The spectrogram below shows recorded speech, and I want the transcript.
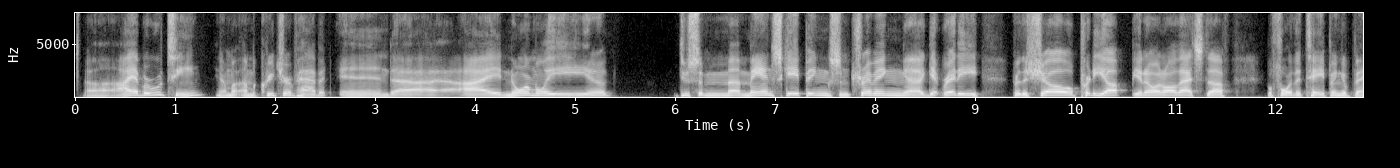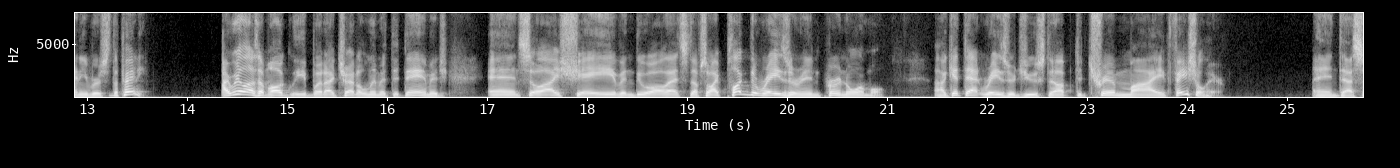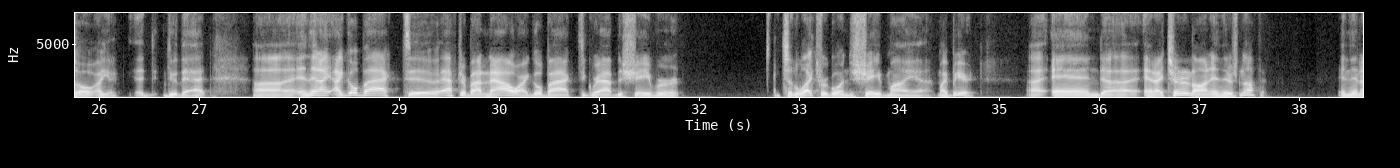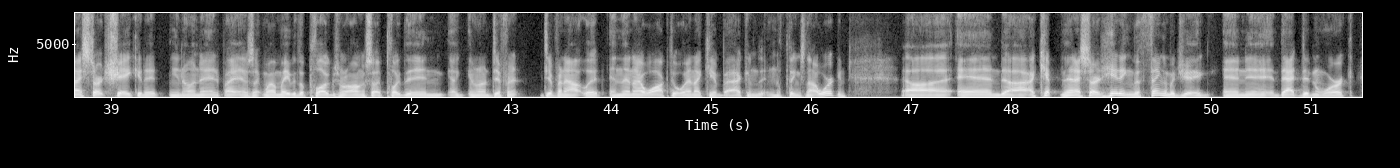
Uh, I have a routine. I'm a, I'm a creature of habit, and uh, I normally you know do some uh, manscaping, some trimming, uh, get ready for the show, pretty up, you know, and all that stuff before the taping of Benny versus the Penny. I realize I'm ugly, but I try to limit the damage. And so I shave and do all that stuff. So I plug the razor in per normal, get that razor juiced up to trim my facial hair. And uh, so I uh, do that. Uh, and then I, I go back to, after about an hour, I go back to grab the shaver. It's an electric one to shave my uh, my beard. Uh, and uh, and I turn it on, and there's nothing. And then I start shaking it, you know, and then I was like, well, maybe the plug's wrong. So I plugged it in, you know, a different different outlet, and then I walked away and I came back and, and the thing's not working. And I kept, then I started hitting the thingamajig, and that didn't work.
